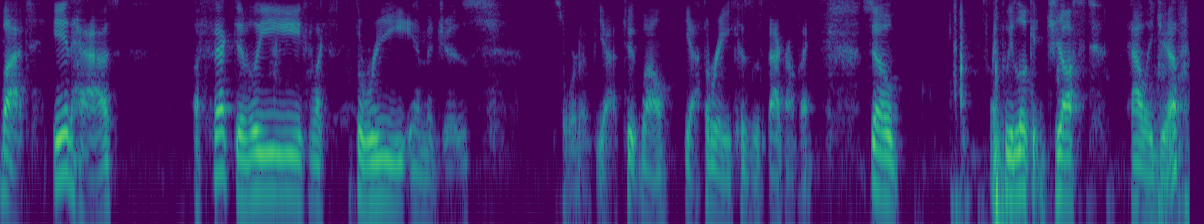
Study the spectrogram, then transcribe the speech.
But it has effectively like three images, sort of. Yeah, two. Well, yeah, three because this background thing. So if we look at just a11y GIF,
